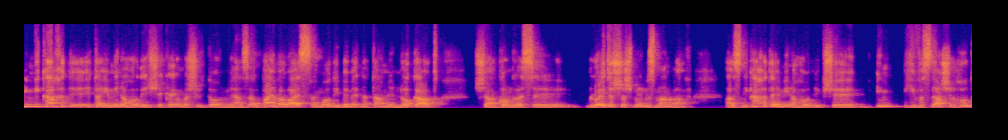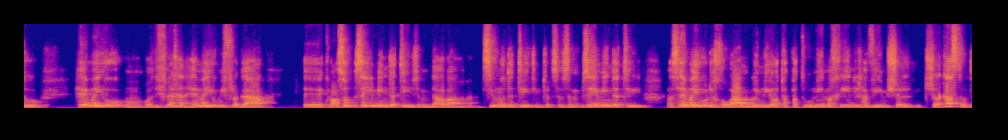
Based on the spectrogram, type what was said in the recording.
אם ניקח את, את הימין ההודי שכיום בשלטון, מאז 2014 מודי באמת נתן נוקאוט שהקונגרס לא התאושש ממנו זמן רב. אז ניקח את הימין ההודי, כשעם היווסדה של הודו, הם היו, או עוד לפני כן, הם היו מפלגה אה, כלומר, זאת, זה ימין דתי, זה מידה ציונות דתית, אם תרצה, זה, זה ימין דתי, אז הם היו לכאורה אמורים להיות הפטרונים הכי נלהבים של, של הקסטות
